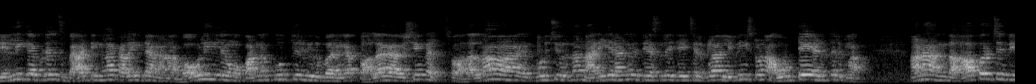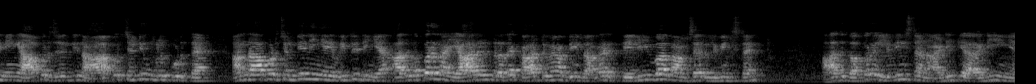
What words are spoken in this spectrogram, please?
டெல்லி கேபிட்டல்ஸ் பேட்டிங்லாம் கலக்கிட்டாங்க. ஆனா பவுலிங்ல இவங்க பண்ண கூத்து இருக்குது பாருங்க பல விஷயங்கள். ஸோ அதெல்லாம் பிடிச்சிருந்தா நிறைய ரன் வித்தியாசத்துல ஜெயிச்சிருக்கலாம். லிவிங் ஸ்டோன் அவுட்டே எடுத்திருக்கலாம். ஆனா அந்த ஆப்பர்ச்சுனிட்டி நீங்க ஆப்பர்ச்சுனிட்டி நான் ஆப்பர்ச்சுனிட்டி உங்களுக்கு கொடுத்தேன். அந்த ஆப்பர்ச்சுனிட்டியை நீங்க விட்டுட்டீங்க. அதுக்கப்புறம் நான் யாருன்றதை காட்டுவேன் அப்படின்ற மாதிரி தெளிவா காமிச்சார் லிவிங்ஸ்டன். அதுக்கப்புறம் லிவிங்ஸ்டன் அடிக்க அடிங்க.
